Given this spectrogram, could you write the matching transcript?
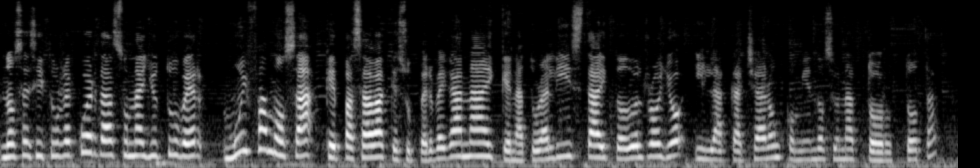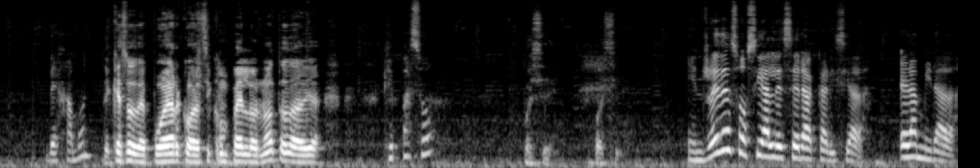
No sé si tú recuerdas una youtuber muy famosa que pasaba que súper vegana y que naturalista y todo el rollo y la cacharon comiéndose una tortota de jamón. De queso de puerco, así con pelo, ¿no? Todavía. ¿Qué pasó? Pues sí, pues sí. En redes sociales era acariciada, era mirada.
